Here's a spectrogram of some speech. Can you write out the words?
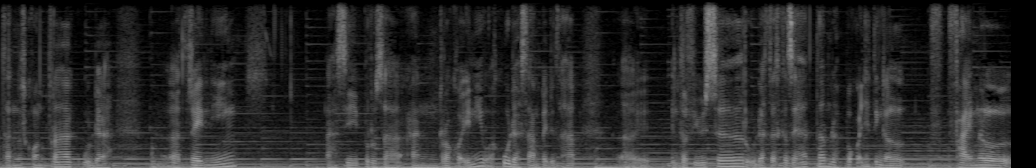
tanda kontrak udah uh, training. Nah si perusahaan rokok ini aku udah sampai di tahap uh, interview udah tes kesehatan udah pokoknya tinggal final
